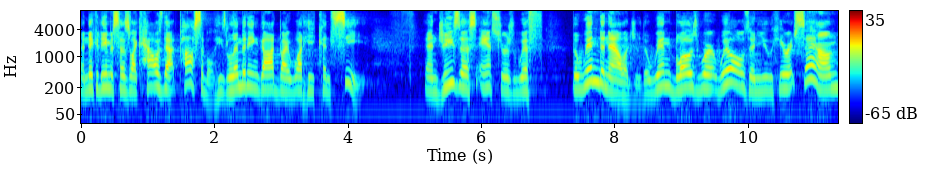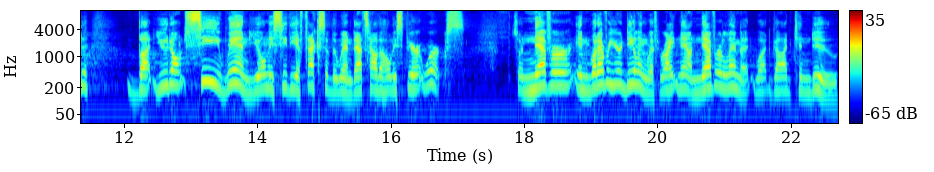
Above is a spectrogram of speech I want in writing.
And Nicodemus says, like, how is that possible? He's limiting God by what he can see. And Jesus answers with the wind analogy. The wind blows where it wills, and you hear it sound, but you don't see wind. You only see the effects of the wind. That's how the Holy Spirit works. So, never, in whatever you're dealing with right now, never limit what God can do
